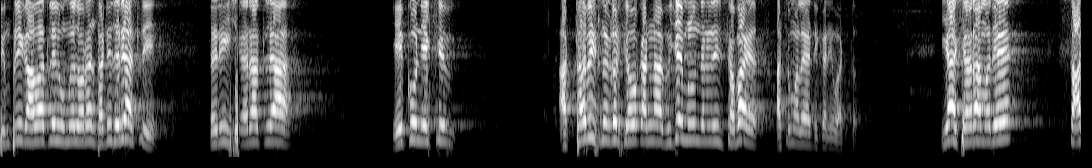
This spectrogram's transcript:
पिंपरी गावातील उमेदवारांसाठी जरी असली तरी शहरातल्या एकूण एकशे अठ्ठावीस नगरसेवकांना विजय मिळवून देणारी सभा आहे असं मला या ठिकाणी वाटतं. या शहरामध्ये सात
